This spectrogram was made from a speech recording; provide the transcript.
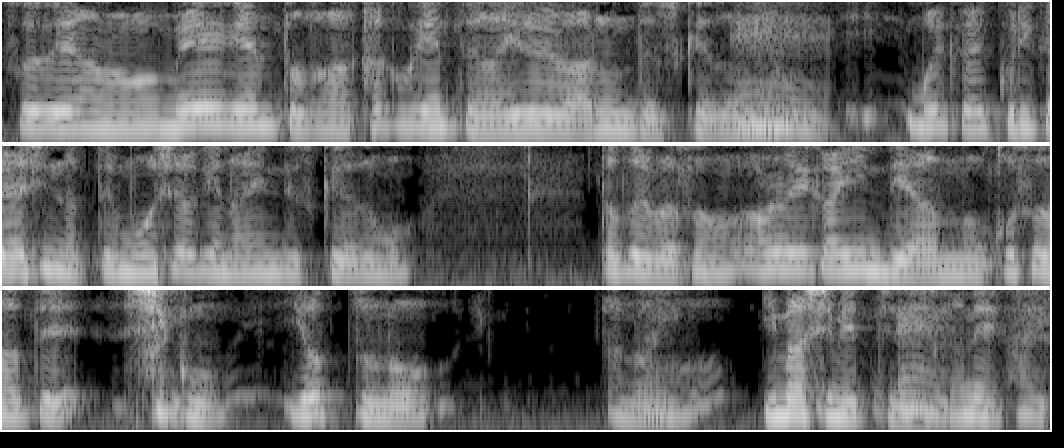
それで、あの、名言とか格言っていうのはいろいろあるんですけども、えー、もう一回繰り返しになって申し訳ないんですけれども、例えばそのアメリカインディアンの子育て主君、はい、4つの、あの、はい、戒めっていうんですかね、えーはい、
